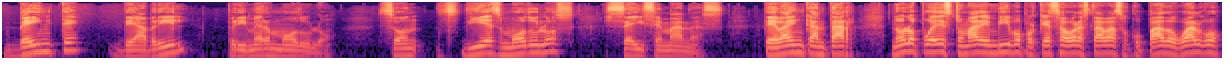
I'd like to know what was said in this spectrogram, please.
20 de abril, primer módulo. Son 10 módulos, 6 semanas. Te va a encantar. No lo puedes tomar en vivo porque esa hora estabas ocupado o algo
